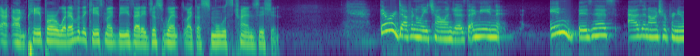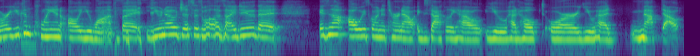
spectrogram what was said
at, on paper, whatever the case might be, that it just went like a smooth transition? There were definitely challenges. I mean, in business as an entrepreneur, you can plan all you want, but you know just as well as I do that it's not always going to turn out exactly how you had hoped or you had mapped out.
